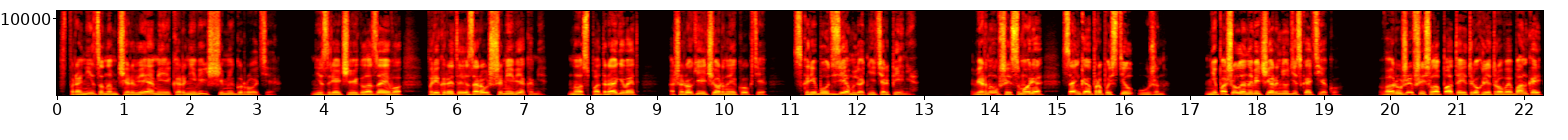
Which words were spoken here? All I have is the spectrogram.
в пронизанном червями и корневищами гроте. Незрячие глаза его прикрыты заросшими веками, нос подрагивает, а широкие черные когти скребут землю от нетерпения. Вернувшись с моря, Санька пропустил ужин. Не пошел и на вечернюю дискотеку. Вооружившись лопатой и трехлитровой банкой,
